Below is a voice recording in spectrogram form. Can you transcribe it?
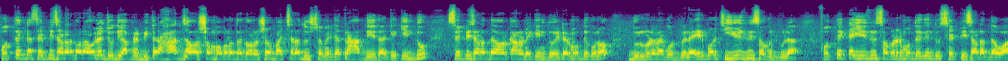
প্রত্যেকটা সেফটি ছাড়ার করা হলে যদি আপনার ভিতরে হাত যাওয়ার সম্ভাবনা থাকে, অনেক সময় বাচ্চারা দুষ্টামের ক্ষেত্রে হাত দিয়ে থাকে। কিন্তু সেফটি ছাড়া দেওয়ার কারণে কিন্তু এটার মধ্যে কোনো দুর্ঘটনা ঘটবে না। এরপর হচ্ছে ইউএসবি সকেটগুলো প্রত্যেকটা ইউএসবি সকেটের মধ্যে কিন্তু সেফটি ছাড়ার দেওয়া।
